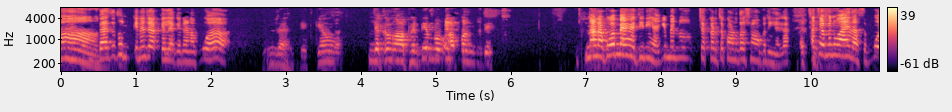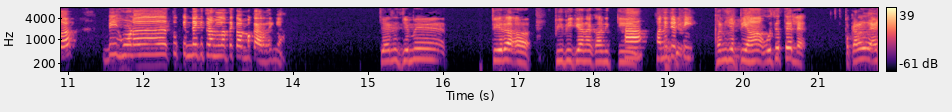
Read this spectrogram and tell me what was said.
ਹਾਂ ਵੈਸੇ ਤੁਹਾਨੂੰ ਕਿਹਨੇ ਚੱਕ ਕੇ ਲੈ ਕੇ ਜਾਣਾ ਭੂਆ? ਲੈ ਦੇਖ ਕਿਉਂ? ਚੱਕਣ ਆ ਫਿਰਦੇ ਆਪਾਂ ਨੂੰ ਦੇ। ਨਾ ਨਾ ਭੂਆ ਮੈਂ ਹਜੀ ਨਹੀਂ ਹੈਗੀ ਮੈਨੂੰ ਚੱਕਣ ਚਕਾਉਣ ਦਾ ਸ਼ੌਂਕ ਨਹੀਂ ਹੈਗਾ ਅੱਛਾ। ਅੱਛਾ ਮੈਨੂੰ ਐਂ ਦੱਸ ਭੂਆ ਵੀ ਹੁਣ ਤੂੰ ਕਿੰਨੇ ਕੁ ਚੈਨਲਾਂ ਤੇ ਕੰਮ ਕਰ ਰਹੀ ਆ ਚੈਨ ਜਿਵੇਂ ਤੇਰਾ ਪੀਵੀ ਕਹਿਣਾ ਖਾਨੀ ਕੀ ਹਾਂ ਹਨੀ. ਜੱਟੀ ਫਨੀ ਜੱਟੀ ਹਾਂ ਉਹਦੇ ਤੇ ਲੈ ਪਕੜਾਂਗੇ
